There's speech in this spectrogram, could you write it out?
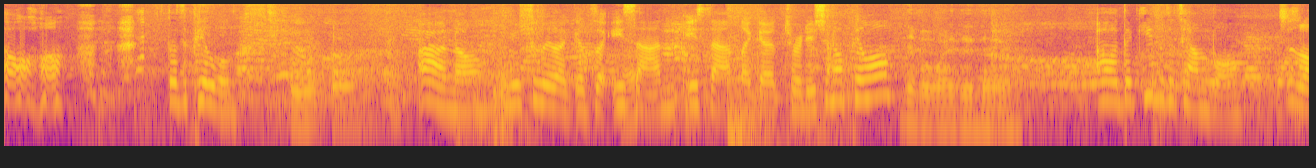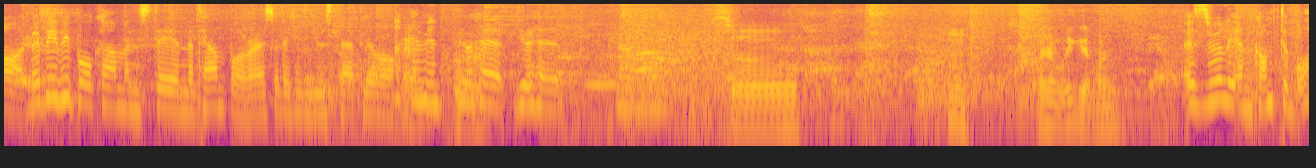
ต่อ There's a pillow For what though? I don't know. Usually, like it's a Isan, Isan, like a traditional pillow. Yeah, but why are they there? Oh, they keep it the temple. Just a lot. Maybe people come and stay in the temple, right? So they can use that pillow. I mean, your head, your head. You know? So, hmm, why don't we get one? It's really uncomfortable.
